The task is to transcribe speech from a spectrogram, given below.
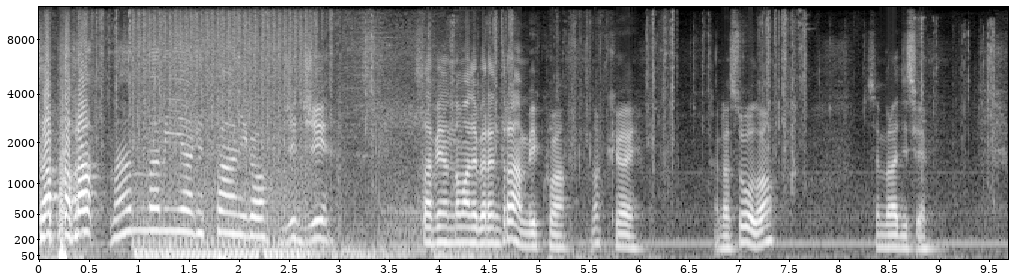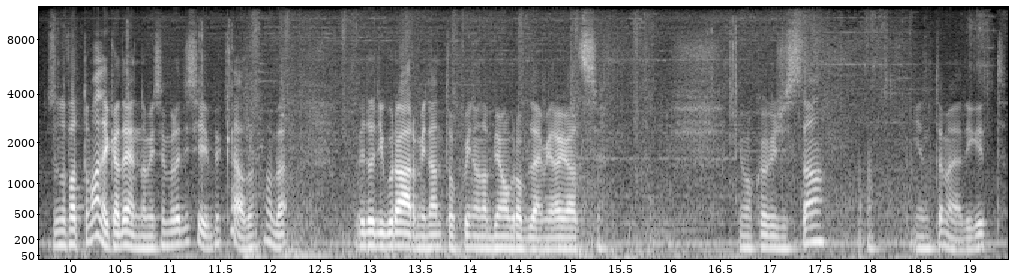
Trappola fra... Mamma mia, che panico. GG. Sta finendo male per entrambi qua. Ok. Era solo? Sembra di sì. Mi sono fatto male cadendo, mi sembra di sì. Peccato, vabbè. Vedo di curarmi, tanto qui non abbiamo problemi, ragazzi. Vediamo qua che ci sta. Ah, niente medikit.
